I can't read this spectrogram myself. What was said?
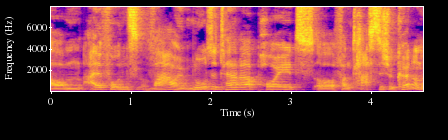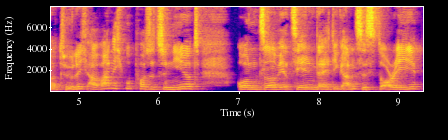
Ähm, Alfons war Hypnosetherapeut, äh, fantastische Könner natürlich, aber war nicht gut positioniert. Und äh, wir erzählen gleich die ganze Story.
